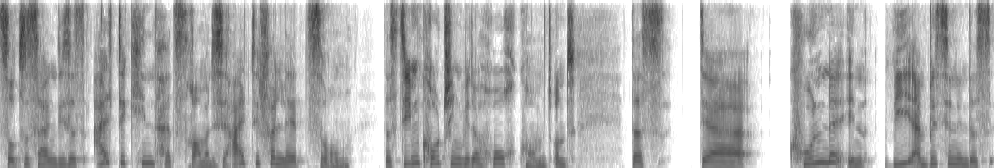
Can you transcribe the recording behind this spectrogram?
sozusagen dieses alte Kindheitstrauma, diese alte Verletzung, dass die im Coaching wieder hochkommt und dass der Kunde in, wie ein bisschen in das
